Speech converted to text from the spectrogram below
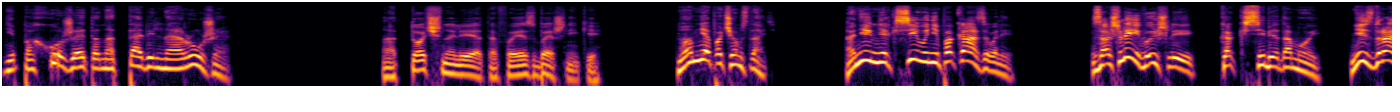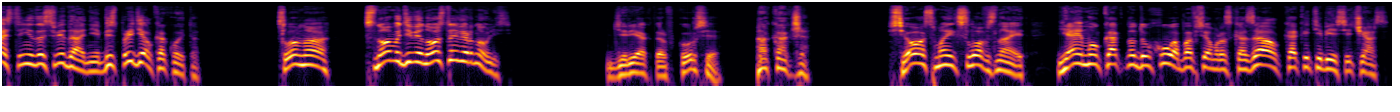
Не похоже это на табельное оружие. А точно ли это ФСБшники? Ну а мне почем знать? Они мне ксивы не показывали. Зашли и вышли, как к себе домой. Ни здрасте, ни до свидания, беспредел какой-то. Словно снова девяностые вернулись. Директор в курсе? А как же? Все с моих слов знает. Я ему как на духу обо всем рассказал, как и тебе сейчас.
